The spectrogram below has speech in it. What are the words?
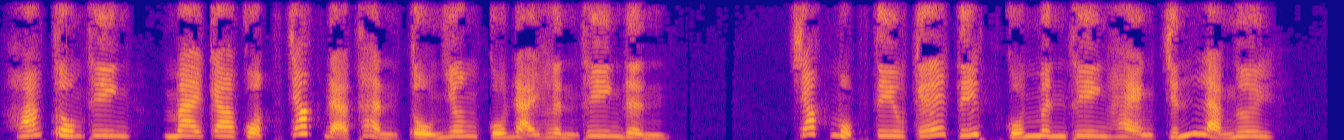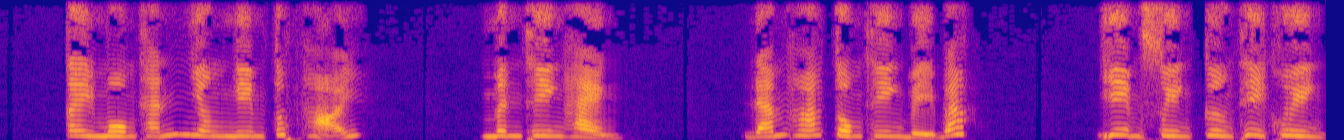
Hóa Tôn Thiên, Mai Cao Quật chắc đã thành tù nhân của đại hình thiên đình. Chắc mục tiêu kế tiếp của Minh Thiên Hàng chính là ngươi. Tây Môn Thánh Nhân nghiêm túc hỏi. Minh Thiên Hàng. Đám hóa tôn thiên bị bắt. Diêm xuyên cương thi khuyên.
